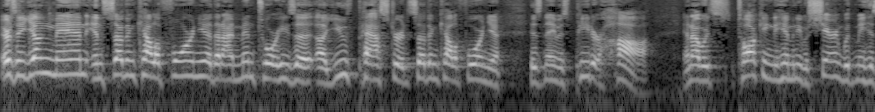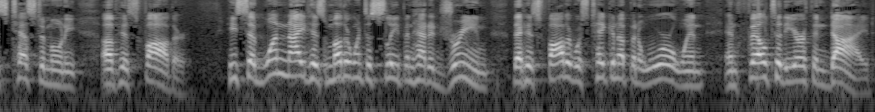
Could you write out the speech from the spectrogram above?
There's a young man in Southern California that I mentor. He's a, a youth pastor in Southern California. His name is Peter Ha. And I was talking to him, and he was sharing with me his testimony of his father. He said one night his mother went to sleep and had a dream that his father was taken up in a whirlwind and fell to the earth and died.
